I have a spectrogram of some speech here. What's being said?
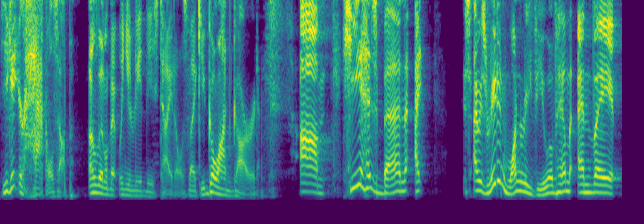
you get your hackles up a little bit when you read these titles. Like you go on guard. Um, he has been. I I was reading one review of him, and they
